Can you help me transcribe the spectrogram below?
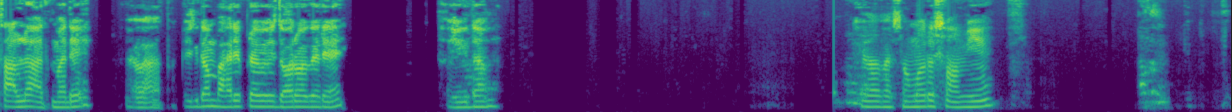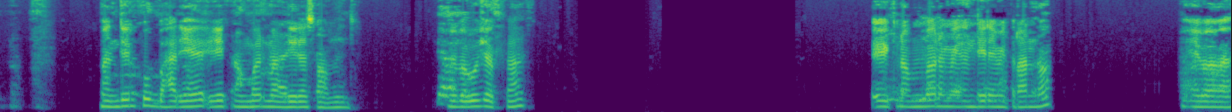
चाललो आतमध्ये. एकदम भारी प्रवेशद्वार वगैरे आहे. एकदम. हे बघा समोर स्वामी आहे. मंदिर खूप भारी आहे. एक नंबर मंदिर आहे स्वामी. तुम्ही बघू शकता. एक नंबर मंदिर आहे मित्रांनो. हे बघा.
